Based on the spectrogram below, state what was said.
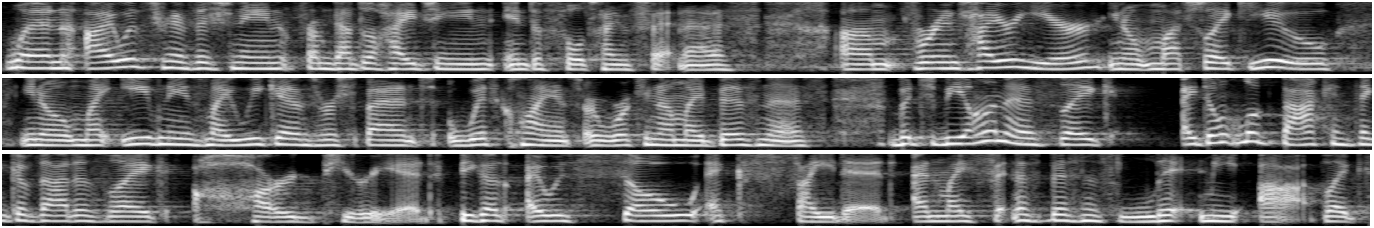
when I was transitioning from dental hygiene into full time fitness um, for an entire year, you know, much like you, you know, my evenings, my weekends were spent with clients or working on my business. But to be honest, like I don't look back and think of that as like a hard period because I was so excited and my fitness business lit me up. Like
